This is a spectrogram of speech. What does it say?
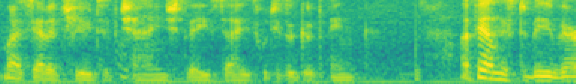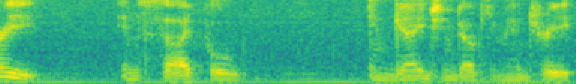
most attitudes have changed these days, which is a good thing. I found this to be a very insightful engaging documentary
